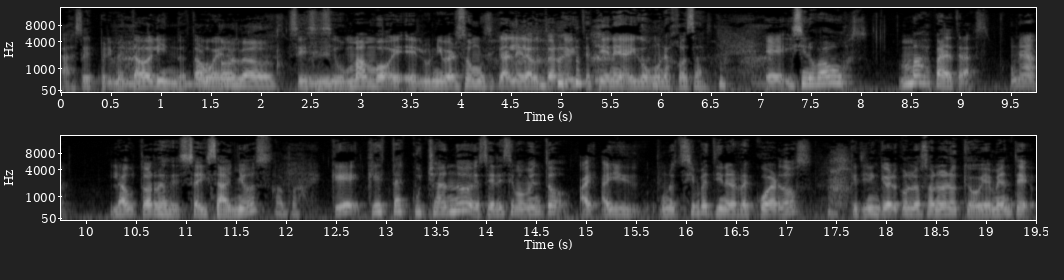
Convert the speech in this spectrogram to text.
has experimentado lindo, está Por bueno. todos lados, Sí, sí, sí. sí, un mambo, eh, el universo musical del autor, viste, tiene ahí como unas cosas. Eh, y si nos vamos más para atrás, una Lau Torres de seis años, Apa. ¿Qué, qué está escuchando? Es en ese momento hay, hay uno siempre tiene recuerdos que tienen que ver con lo sonoro que obviamente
